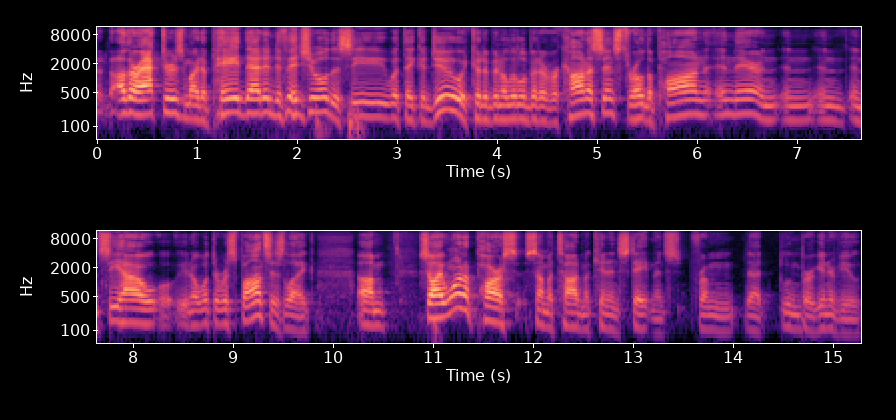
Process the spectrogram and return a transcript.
uh, other actors might have paid that individual to see what they could do. It could have been a little bit of reconnaissance, throw the pawn in there and, and, and, and see how, you know, what the response is like. Um, so I want to parse some of Todd McKinnon's statements from that Bloomberg interview.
